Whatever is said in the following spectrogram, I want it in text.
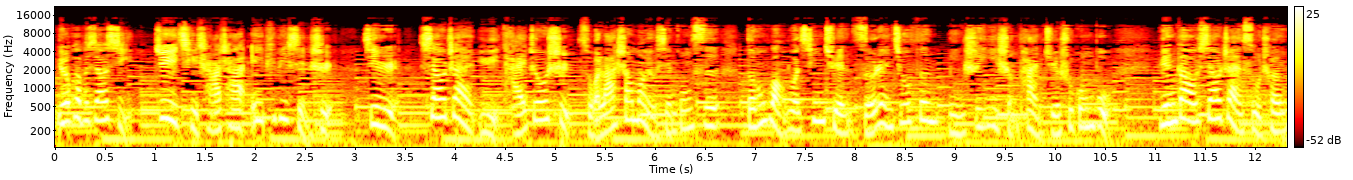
娱乐快报消息，据企查查 APP 显示，近日，肖战与台州市左拉商贸有限公司等网络侵权责任纠纷民事一审判决书公布。原告肖战诉称，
